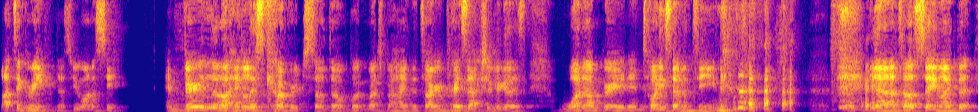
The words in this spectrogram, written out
Lots of green. That's what you want to see. And very little analyst coverage. So don't put much behind the target price. Actually, look at this. One upgrade in 2017. okay. Yeah, that's what I was saying. Like the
